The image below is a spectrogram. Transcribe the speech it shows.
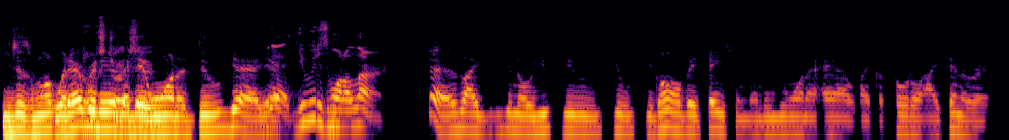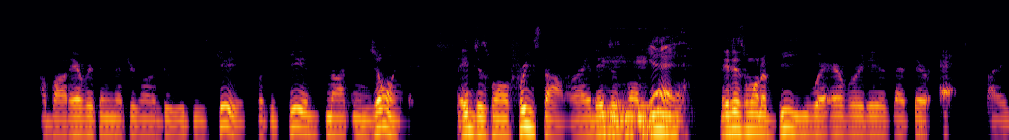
you just want whatever No it is that they want to do. Yeah, Yeah, yeah, you just want to learn. Yeah. It's like you know, you you you you go on vacation and then you want to have like a total itinerary about everything that you're going to do with these kids, but the kids not enjoying it. They just want freestyle, right? They just want Mhm. to Yeah, they just want to be wherever it is that they're at. Like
